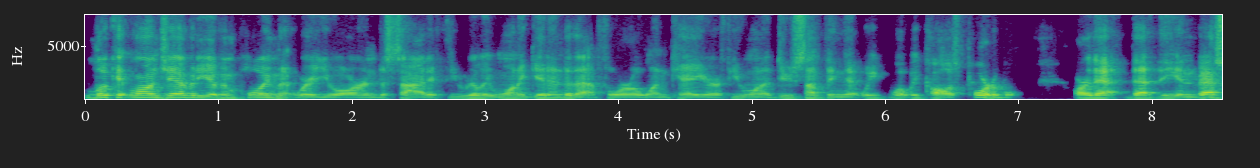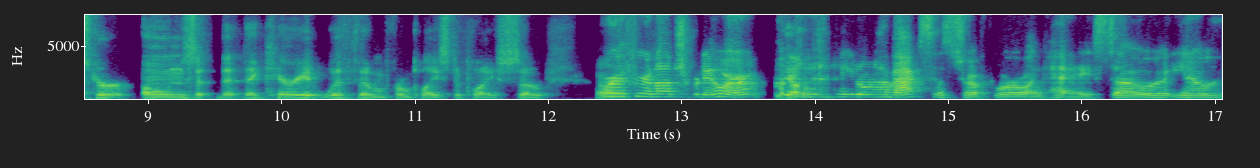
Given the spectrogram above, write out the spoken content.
look at longevity of employment where you are and decide if you really want to get into that 401k or if you want to do something that we what we call is portable or that that the investor owns that they carry it with them from place to place. So or if you're an entrepreneur, yep. you don't have access to a 401k. So, you know,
